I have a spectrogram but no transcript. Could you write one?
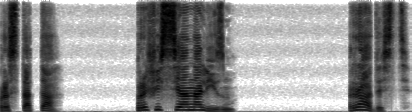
простота, профессионализм, радость,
